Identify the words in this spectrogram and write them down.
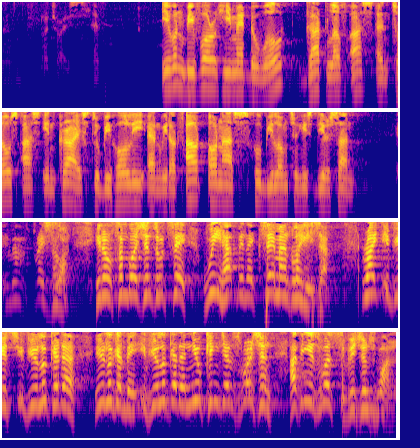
Um, no choice. Even before he made the world, God loved us and chose us in Christ to be holy and without out on us who belong to his dear son. Praise the Lord. You know, some versions would say, we have been examined. Right? If you, if you look at a, you look at me, if you look at a New King James Version, I think it's verse Ephesians 1.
